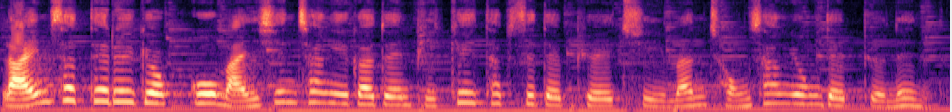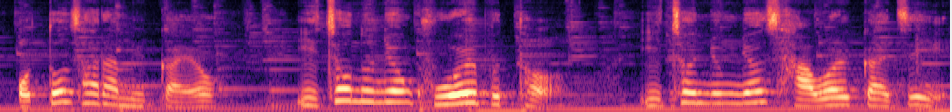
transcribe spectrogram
라임 사태를 겪고 만신창이가 된 BK탑스 대표에 취임한 정상용 대표는 어떤 사람일까요? 2005년 9월부터 2006년 4월까지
